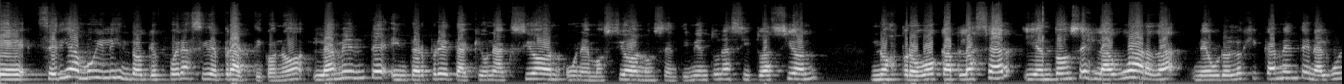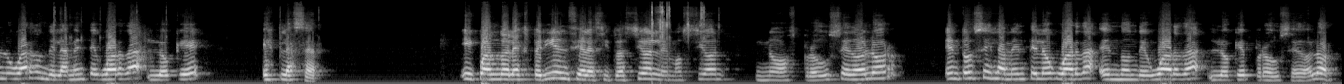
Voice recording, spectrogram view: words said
eh, sería muy lindo que fuera así de práctico, ¿no? La mente interpreta que una acción, una emoción, un sentimiento, una situación nos provoca placer y entonces la guarda neurológicamente en algún lugar donde la mente guarda lo que es placer. Y cuando la experiencia, la situación, la emoción nos produce dolor, entonces la mente lo guarda en donde guarda lo que produce dolor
